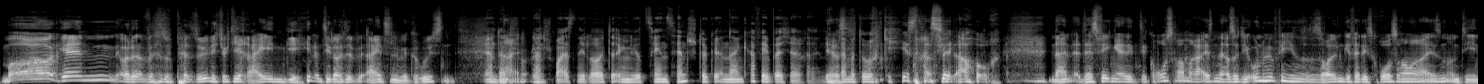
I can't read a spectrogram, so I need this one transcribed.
Morgen oder so persönlich durch die Reihen gehen und die Leute einzeln begrüßen. Ja, und dann, dann schmeißen die Leute irgendwie 10 Cent Stücke in deinen Kaffeebecher rein, Ja, damit du gehst. passiert auch. Nein, deswegen äh, die Großraumreisen, also die Unhöflichen sollen gefälligst Großraumreisen und die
